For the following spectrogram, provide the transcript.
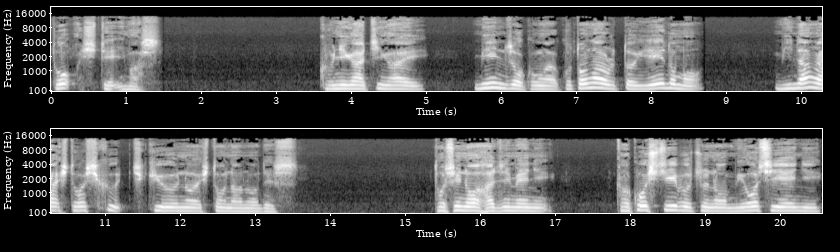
としています。国が違い、民族が異なるといえども、皆が等しく地球の人なのです。年の初めに過去七仏の見教えに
